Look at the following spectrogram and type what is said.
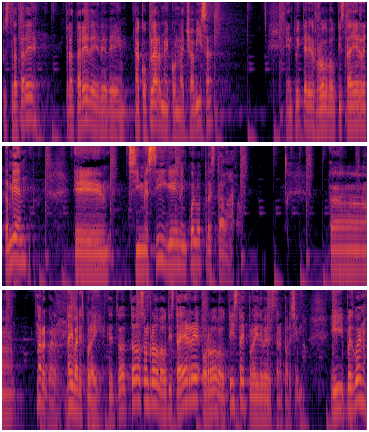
Pues trataré. Trataré de, acoplarme con la chaviza. En Twitter es Rodo Bautista R también. Eh, si me siguen, ¿en cuál otra estaba? Ah, no recuerdo, hay varias por ahí. Que todos son Rodo Bautista R o Rodo Bautista y por ahí debe de estar apareciendo. Y pues bueno,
